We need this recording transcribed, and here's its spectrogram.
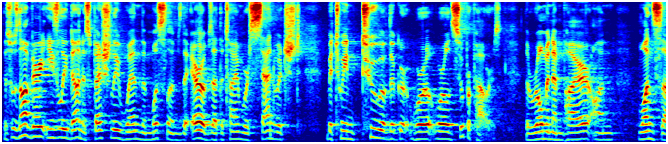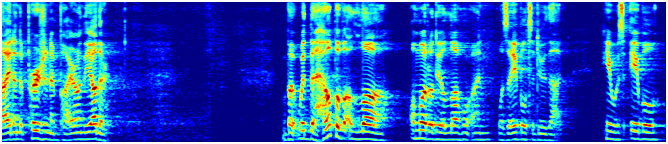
This was not very easily done, especially when the Muslims, the Arabs at the time, were sandwiched between two of the world's superpowers the Roman Empire on one side and the Persian Empire on the other. But with the help of Allah, Umar radiallahu an was able to do that. He was able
